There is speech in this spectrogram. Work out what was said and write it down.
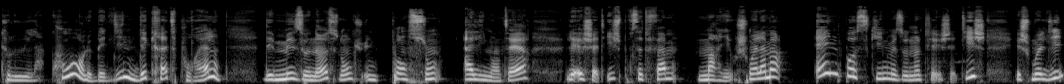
que la cour, le Beddin, décrète pour elle des mésonotes, donc une pension alimentaire, les Eshatish, pour cette femme mariée. Shmuel Amar, en poskin notes les Eshatish, et Shmuel dit,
